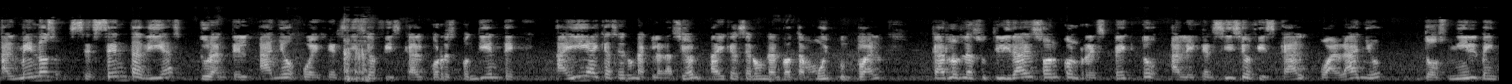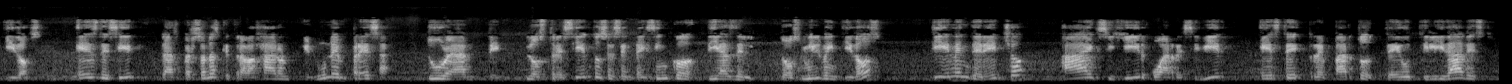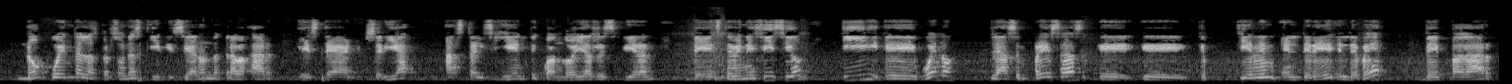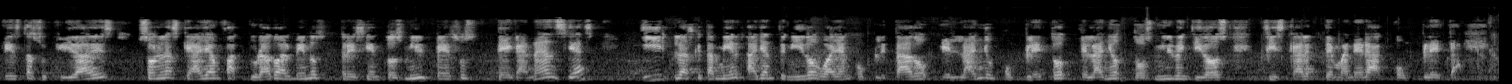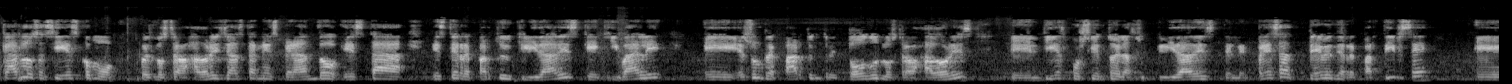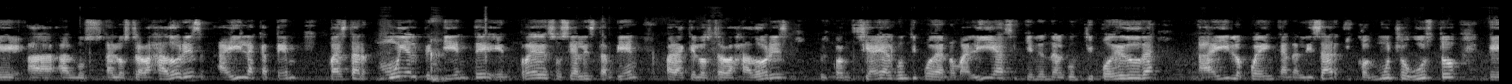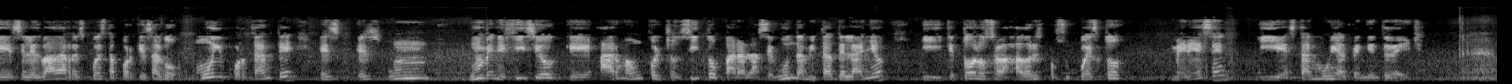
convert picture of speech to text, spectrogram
al menos 60 días durante el año o ejercicio fiscal correspondiente. Ahí hay que hacer una aclaración, hay que hacer una nota muy puntual. Carlos, las utilidades son con respecto al ejercicio fiscal o al año 2022. Es decir, las personas que trabajaron en una empresa durante los 365 días del 2022 tienen derecho a exigir o a recibir este reparto de utilidades. No cuentan las personas que iniciaron a trabajar este año. Sería hasta el siguiente cuando ellas recibieran de este beneficio. Y eh, bueno, las empresas que, que, tienen el, el deber de pagar estas utilidades son las que hayan facturado al menos 300 mil pesos de ganancias y las que también hayan tenido o hayan completado el año completo del año 2022 fiscal de manera completa. Carlos, así es como pues los trabajadores ya están esperando esta este reparto de utilidades que equivale eh, es un reparto entre todos los trabajadores el 10% de las utilidades de la empresa debe de repartirse eh, a, los, a los trabajadores. Ahí la CATEM va a estar muy al pendiente en redes sociales también para que los trabajadores, pues cuando si hay algún tipo de anomalía, si tienen algún tipo de duda, ahí lo pueden canalizar y con mucho gusto eh, se les va a dar respuesta porque es algo muy importante, es, es un, un beneficio que arma un colchoncito para la segunda mitad del año y que todos los trabajadores, por supuesto, merecen y están muy al pendiente de ello.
